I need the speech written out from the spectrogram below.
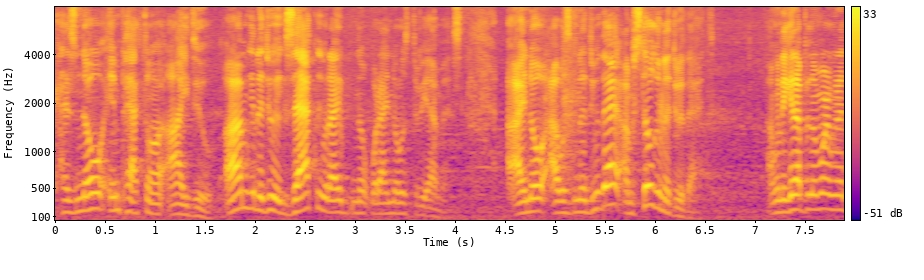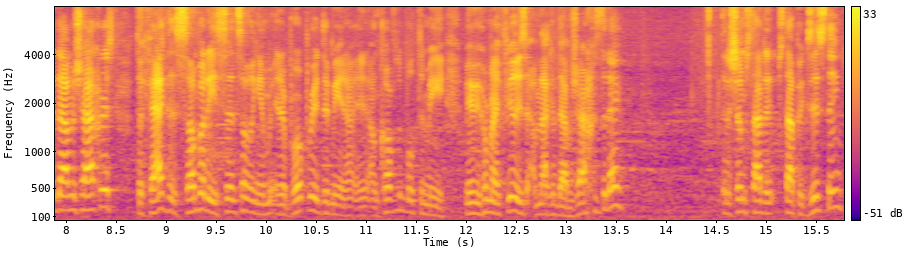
has no impact on what I do. I'm going to do exactly what I know, what I know is to be emes. I know I was going to do that. I'm still going to do that. I'm going to get up in the morning. I'm going to daven shachris. The fact that somebody said something inappropriate to me and uncomfortable to me, maybe hurt my feelings. I'm not going to daven shachris today. Did Hashem stop, stop existing?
